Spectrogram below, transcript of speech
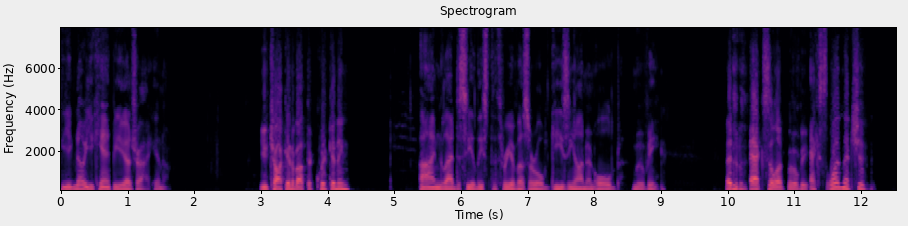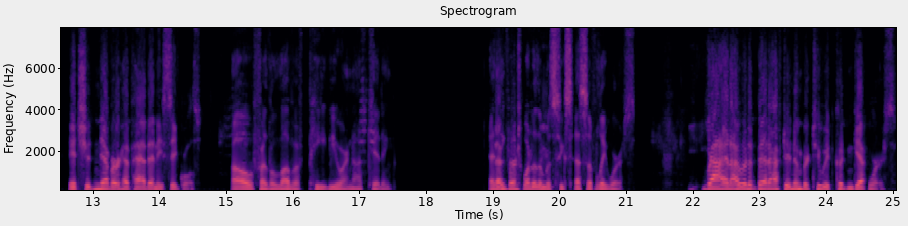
you know, you can't be. You got to try, you know. You talking about the quickening? I'm glad to see at least the three of us are old geezy on an old movie. An excellent movie. Excellent. One that should it should never have had any sequels. Oh, for the love of Pete, you are not kidding. I That think first each one of them was successively worse. Yeah, and I would have bet after number two it couldn't get worse.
